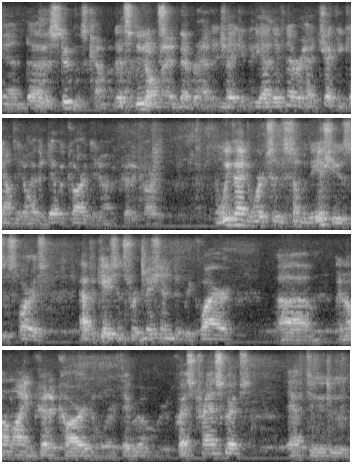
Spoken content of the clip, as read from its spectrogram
And, uh, The students coming. The students. Don't, had never had a they- checking. yeah, they've never had a checking account, they don't have a debit card, they don't have a credit card. And we've had to work through some of the issues as far as applications for admission that require um, an online credit card, or if they request transcripts, they have to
